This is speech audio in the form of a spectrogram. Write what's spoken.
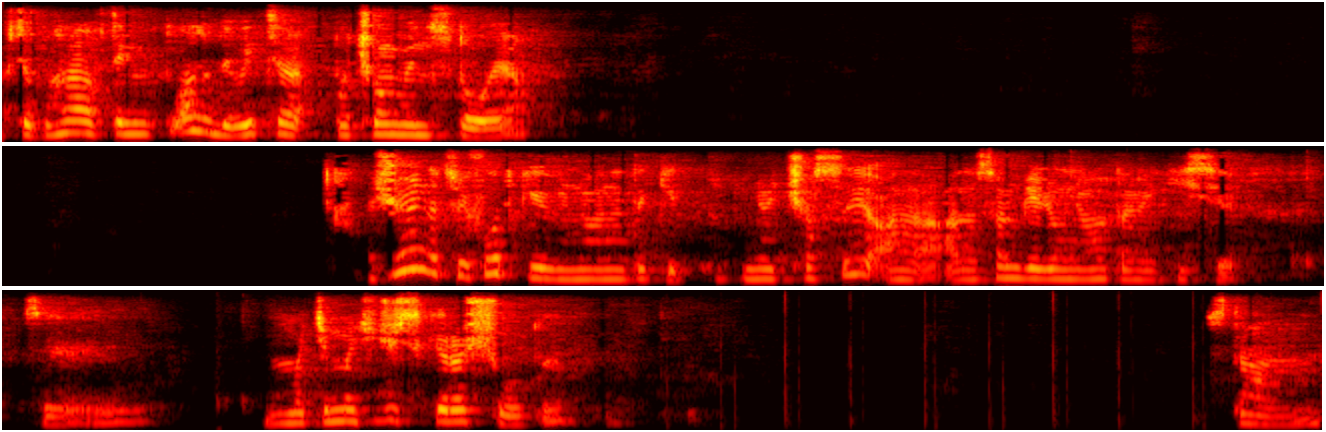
все, погнали в трейдинг плазу, дивіться, по чому він стоїть. А що на цій фотці, у нього не такі, тут у нього часи, а, а на самом деле у нього там якісь це, математические расчеты. Странно.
